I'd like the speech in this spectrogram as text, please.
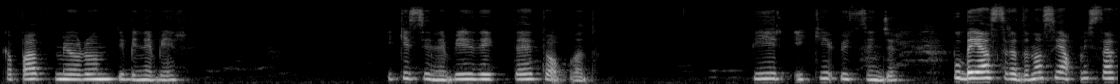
Kapatmıyorum. Dibine bir. İkisini birlikte topladım. 1 2 3 zincir bu beyaz sırada nasıl yapmışsak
